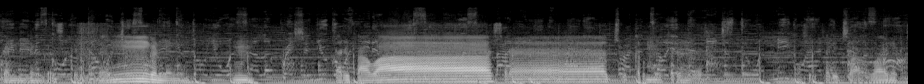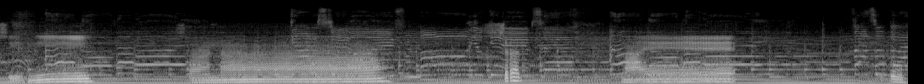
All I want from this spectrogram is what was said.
Gendeng guys gendeng gendeng. Hmm. Dari bawah seret muter-muter guys masuk dari bawah ini ke sini sana. Seret. Naik. Uh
